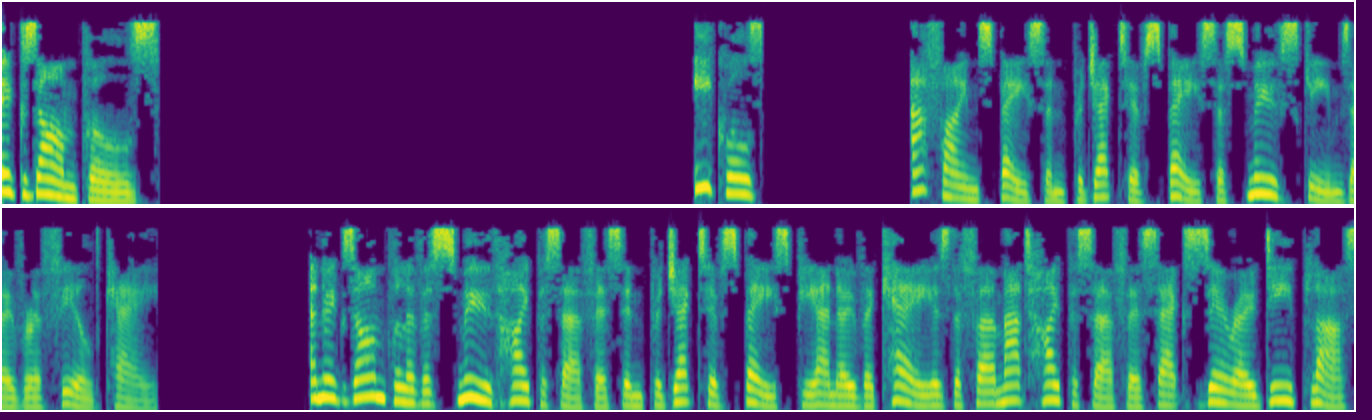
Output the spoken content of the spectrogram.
Examples Affine space and projective space are smooth schemes over a field K. An example of a smooth hypersurface in projective space Pn over K is the Fermat hypersurface X0d plus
